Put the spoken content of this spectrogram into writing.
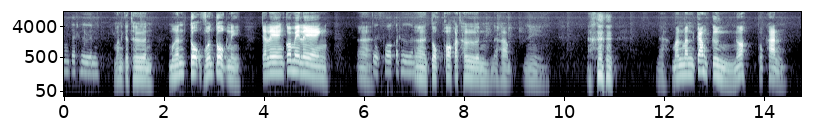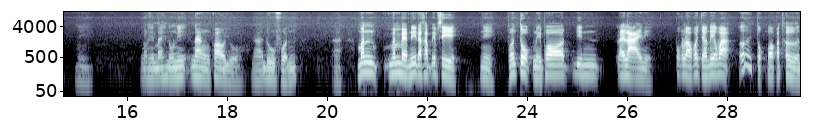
มันกระเทินมันกระเทิน เหมือนโตะฝนตกนี่ จะแรงก็ไม่แรง อ่าตกพอกระเทินเออตกพอกระเทินนะครับ นี่ นะมันมันก้ามกึ่งเนาะทุกท่านนี่เราเห็นไหมตรงนี้นั่งเฝ้าอยู่นะดูฝนอะมันมันแบบนี้นะครับ FC นี่ฝนตกนี่พอดินลายๆนี่ พวกเราก็จะเรียกว่า เอ้ยตกพอกระเทิน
